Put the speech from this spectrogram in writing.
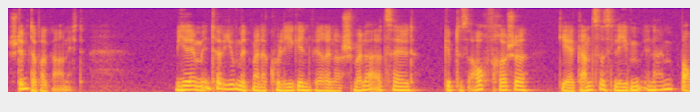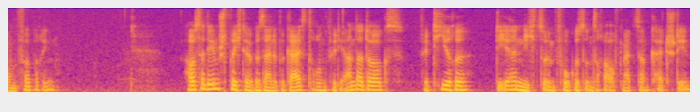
Stimmt aber gar nicht. Wie er im Interview mit meiner Kollegin Verena Schmöller erzählt, gibt es auch Frösche, die ihr ganzes Leben in einem Baum verbringen. Außerdem spricht er über seine Begeisterung für die Underdogs, für Tiere, die eher nicht so im Fokus unserer Aufmerksamkeit stehen.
